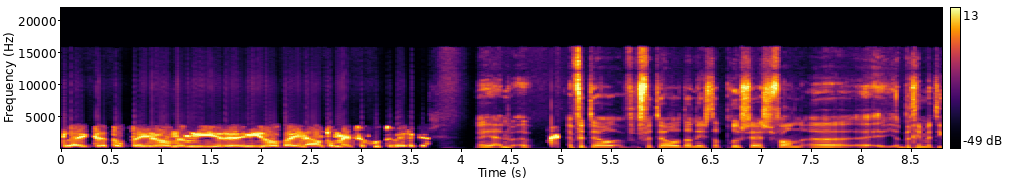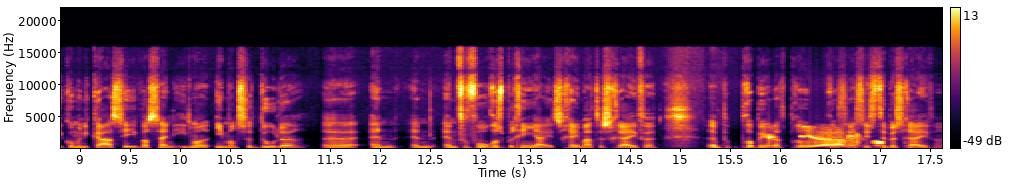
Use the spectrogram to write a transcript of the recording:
blijkt het op de een of andere manier in ieder geval bij een aantal mensen goed te werken. Ja, en, uh, vertel, vertel dan eens dat proces van het begint met die communicatie. Wat zijn iemand, iemands doelen? En, en, en vervolgens begin jij het schema te schrijven. probeer dat pro ja, proces eens te beschrijven.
